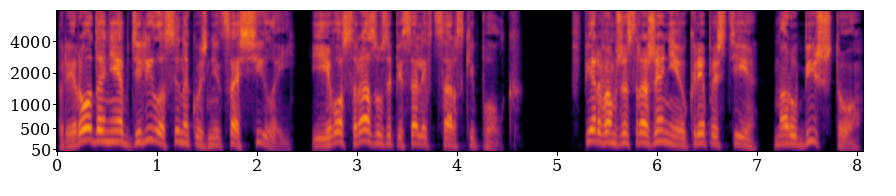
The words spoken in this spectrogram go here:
Природа не обделила сына кузнеца силой, и его сразу записали в царский полк. В первом же сражении у крепости Марубишту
